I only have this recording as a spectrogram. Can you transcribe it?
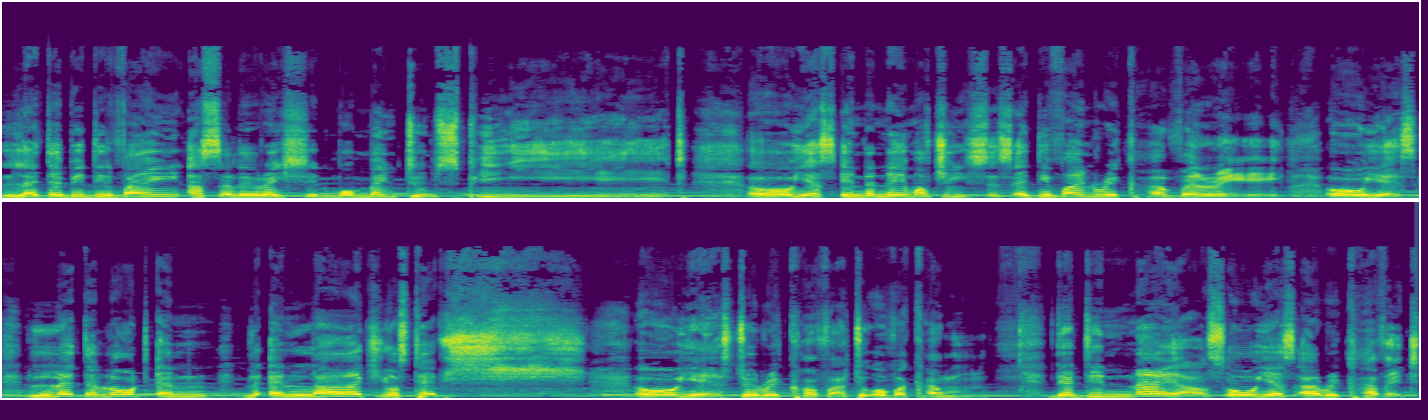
Let there be divine acceleration, momentum, speed. Oh, yes, in the name of Jesus, a divine recovery. Oh, yes, let the Lord en- enlarge your steps Oh, yes, to recover, to overcome. The denials, oh, yes, are recovered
